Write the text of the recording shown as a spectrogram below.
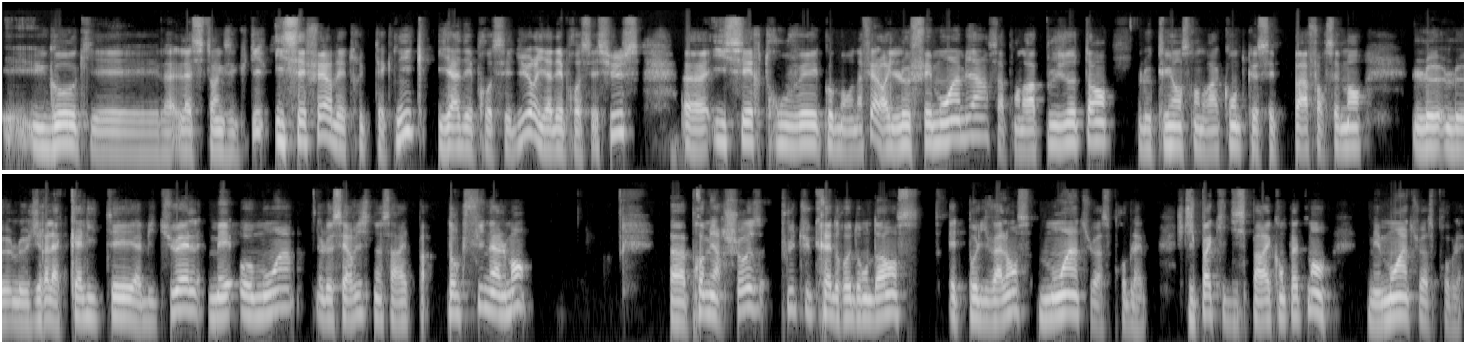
Hugo, qui est l'assistant exécutif, il sait faire des trucs techniques, il y a des procédures, il y a des processus, euh, il sait retrouver comment on a fait. Alors, il le fait moins bien, ça prendra plus de temps, le client se rendra compte que c'est pas forcément le, le, je la qualité habituelle, mais au moins, le service ne s'arrête pas. Donc, finalement, première chose, plus tu crées de redondance et de polyvalence, moins tu as ce problème. Je ne dis pas qu'il disparaît complètement, mais moins tu as ce problème.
